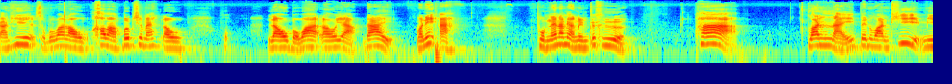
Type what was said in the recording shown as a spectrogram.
การที่สมมติว่าเราเข้ามาปุ๊บใช่ไหมเรา เราบอกว่าเราอยากได้ วันนี้อะผมแนะนำอย่างหนึ่งก็คือ ถ้าวันไหนเป็นวันที่มี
